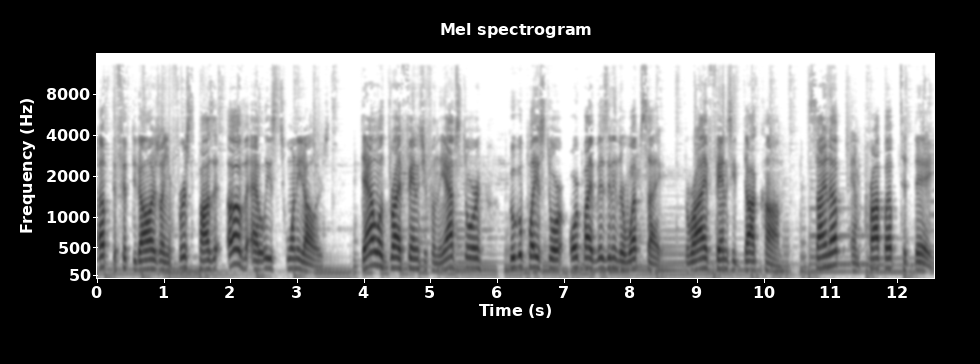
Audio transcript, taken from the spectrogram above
up to $50 on your first deposit of at least $20. Download Thrive Fantasy from the App Store, Google Play Store, or by visiting their website, thrivefantasy.com. Sign up and prop up today.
